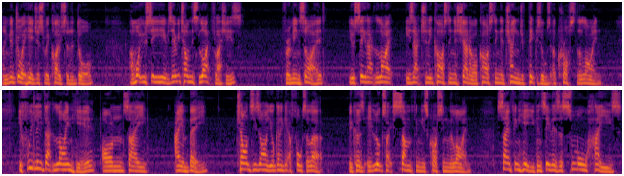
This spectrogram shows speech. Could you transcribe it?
I'm going to draw it here just so we're close to the door. And what you see here is every time this light flashes, from inside, you'll see that light is actually casting a shadow or casting a change of pixels across the line. If we leave that line here on, say, A and B, chances are you're going to get a false alert because it looks like something is crossing the line. Same thing here, you can see there's a small haze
